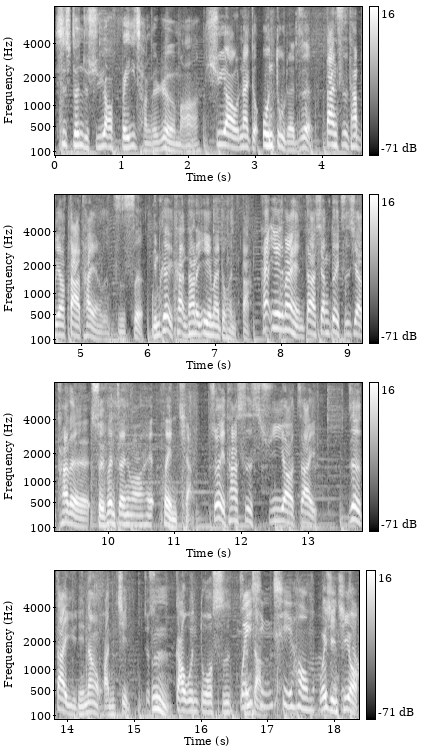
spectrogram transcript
是真的需要非常的热吗？需要那个温度的热，但是它不要大太阳的直射。你们可以看它的叶脉都很大，它叶脉很大，相对之下它的水分蒸发会会很强，所以它是需要在热带雨林那种环境，就是嗯高温多湿、微型气候吗？微型气候，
